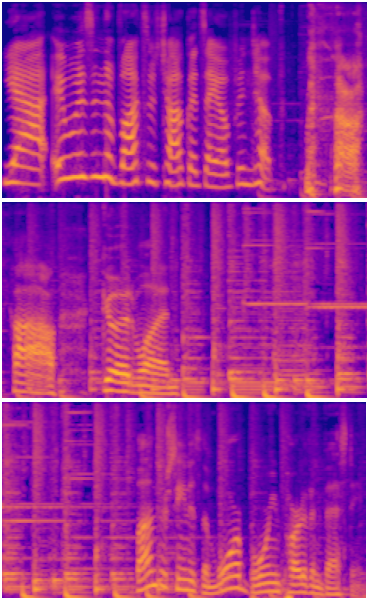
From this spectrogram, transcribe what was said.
Yeah, it was in the box of chocolates I opened up. Ha ah, ha, good one. Bonds are seen as the more boring part of investing.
